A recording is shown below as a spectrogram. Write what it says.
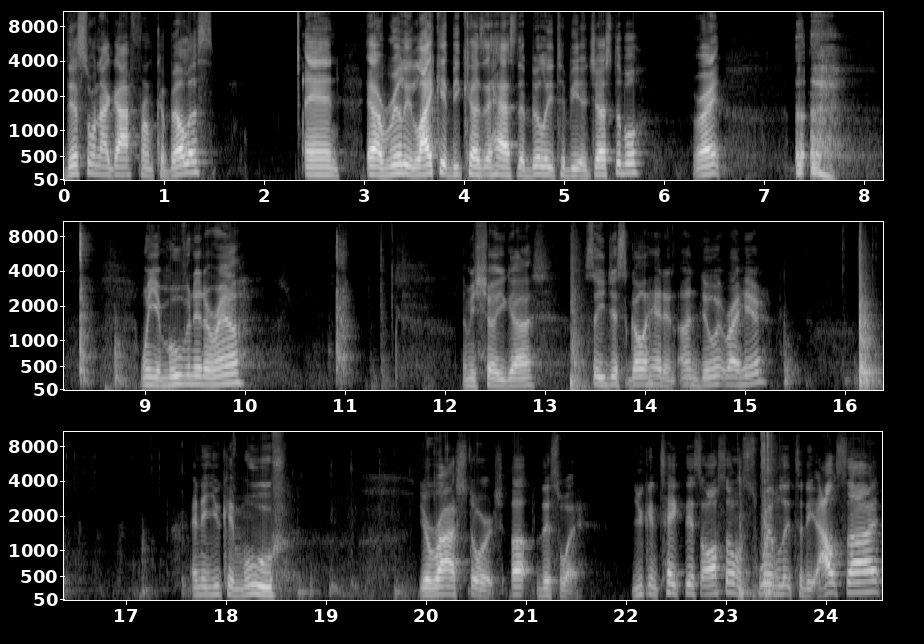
This one I got from Cabela's. And I really like it because it has the ability to be adjustable, right? when you're moving it around. Let me show you guys. So you just go ahead and undo it right here. And then you can move your rod storage up this way. You can take this also and swivel it to the outside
